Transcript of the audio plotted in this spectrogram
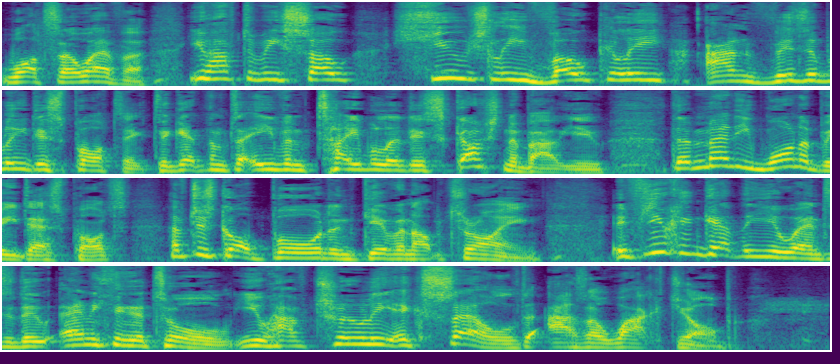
whatsoever. You have to be so hugely vocally and visibly despotic to get them to even table a discussion about you that many wannabe despots have just got bored and given up trying. If you can get the UN to do anything at all, you have truly excelled as a whack job.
